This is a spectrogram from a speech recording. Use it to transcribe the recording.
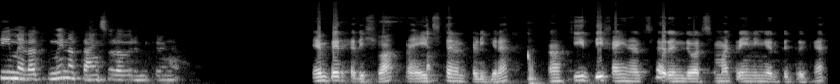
டீம் எல்லாத்துக்குமே நான் தேங்க்ஸ் சொல்ல விரும்பிக்கிறேங்க என் பேர் ஹரிஷ்வா. நான் எயிட் ஸ்டாண்டர்ட் படிக்கிறேன். நான் கீர்த்தி ஃபைன் ஆர்ட்ஸில் ரெண்டு வருஷமாக ட்ரைனிங் எடுத்துகிட்டு இருக்கேன்.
